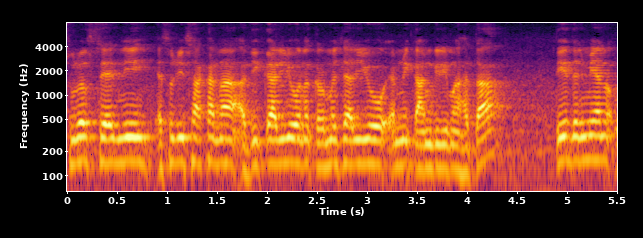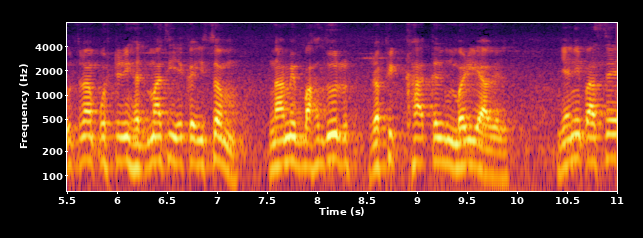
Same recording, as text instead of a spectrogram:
સુરત શહેરની એસઓજી શાખાના અધિકારીઓ અને કર્મચારીઓ એમની કામગીરીમાં હતા. તે દરમિયાન ઉત્તરા પોસ્ટની હદમાંથી એક ઈસમ નામે બહાદુર રફીક ખા કરીને મળી આવેલ. જેની પાસે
